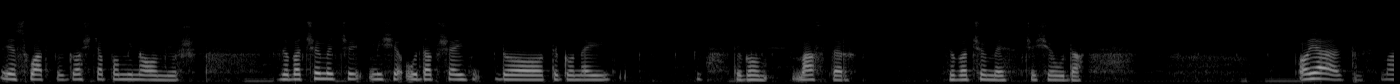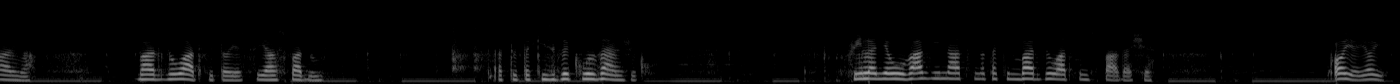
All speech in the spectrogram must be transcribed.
jest łatwy. Gościa pominąłem już. Zobaczymy, czy mi się uda przejść do tego naj... tego master. Zobaczymy, czy się uda. O Jezus Maria. Bardzo łatwy to jest. Ja spadłem. A to taki zwykły wężyk. Chwilę nieuwagi nad, na takim bardzo łatwym spada się. Ojej, oj.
